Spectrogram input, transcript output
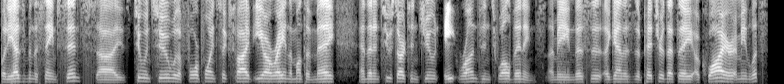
but he hasn't been the same since. Uh, he's two and two with a 4.65 ERA in the month of May, and then in two starts in June, eight runs in 12 innings. I mean, this is again, this is a pitcher that they acquire. I mean, let's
